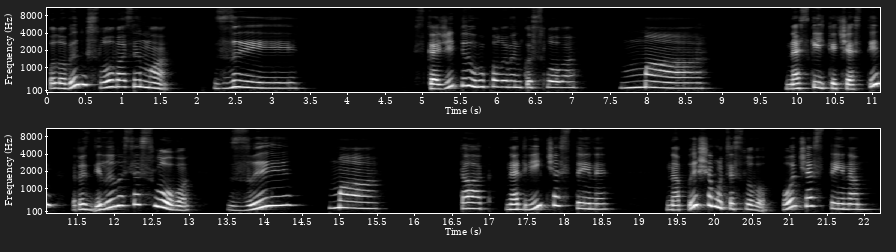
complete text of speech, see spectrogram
половину слова зима. З. Скажіть другу половинку слова ма. На скільки частин розділилося слово з-ма? Так, на дві частини. Напишемо це слово по частинам.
